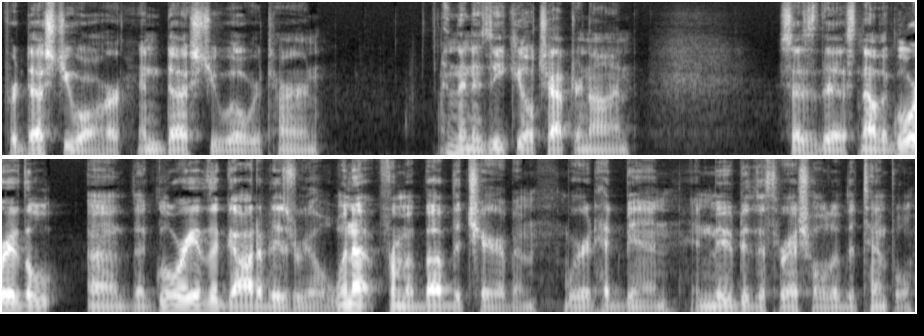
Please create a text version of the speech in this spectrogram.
For dust you are, and dust you will return. And then Ezekiel chapter 9 says this Now the glory of the uh, the glory of the God of Israel went up from above the cherubim where it had been, and moved to the threshold of the temple.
